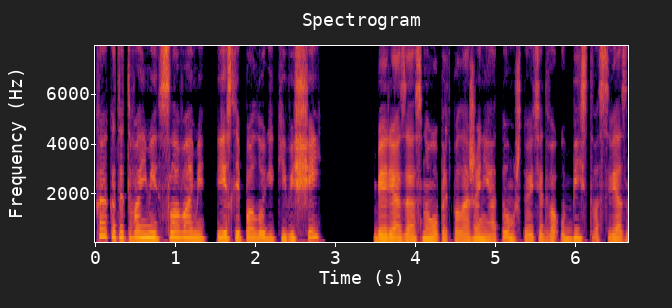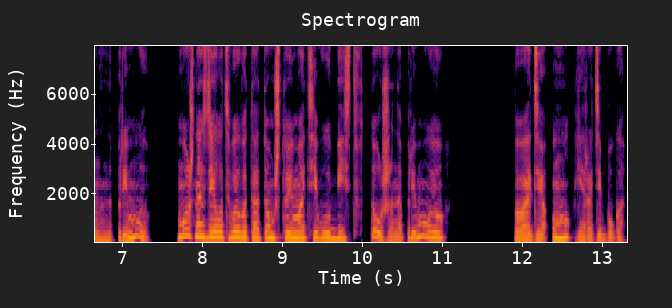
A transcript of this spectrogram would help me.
Как это твоими словами, если по логике вещей? Беря за основу предположение о том, что эти два убийства связаны напрямую, можно сделать вывод о том, что и мотивы убийств тоже напрямую... Вадя, умолкни ради бога.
